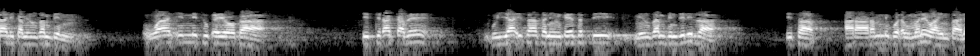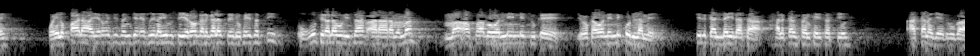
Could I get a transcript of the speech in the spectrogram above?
ذلك من ذنب؟ وان إني تقيوكا اتركب guyyaa isaa saniin keessatti min zambin dilirraa isaaf araaramni godhamu malee waa hin taane. وإن قالها يرو في سنجر حين يمسي يرو قلقل سيدو كيستي غفر له إساف أرارم ما ما أصاب ونين نتك يوكا ونين كنمي تلك الليلة هل كان سن كيستي أكن جدوبا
